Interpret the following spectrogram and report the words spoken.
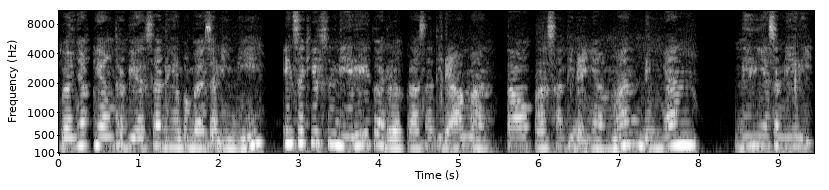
banyak yang terbiasa dengan pembahasan ini. Insecure sendiri itu adalah perasaan tidak aman atau perasaan tidak nyaman dengan dirinya sendiri.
